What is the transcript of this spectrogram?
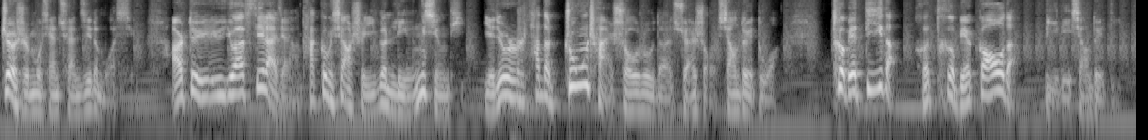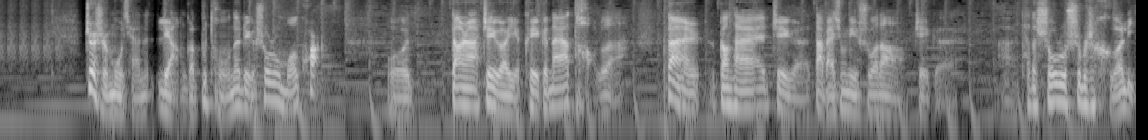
这是目前拳击的模型。而对于 UFC 来讲，它更像是一个菱形体，也就是它的中产收入的选手相对多，特别低的和特别高的比例相对低。这是目前两个不同的这个收入模块。我当然这个也可以跟大家讨论啊，但刚才这个大白兄弟说到这个。啊，他的收入是不是合理？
